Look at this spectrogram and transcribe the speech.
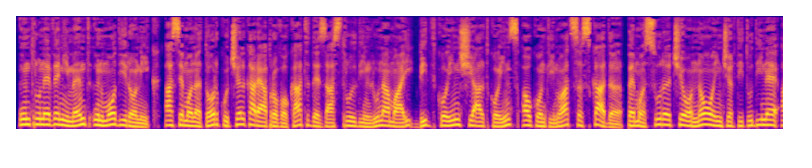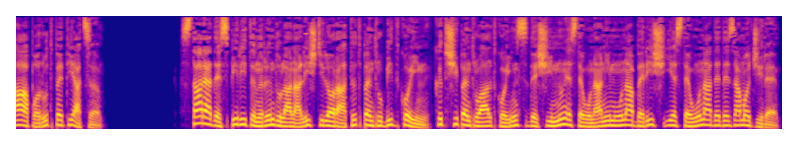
Într-un eveniment în mod ironic, asemănător cu cel care a provocat dezastrul din luna mai, Bitcoin și altcoins au continuat să scadă, pe măsură ce o nouă incertitudine a apărut pe piață. Starea de spirit în rândul analiștilor atât pentru Bitcoin, cât și pentru altcoins, deși nu este unanim una beriș, este una de dezamăgire.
